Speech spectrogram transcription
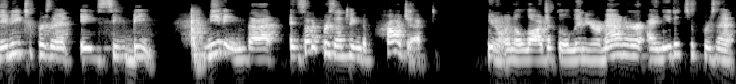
you need to present ACB, meaning that instead of presenting the project, you know, in a logical, linear manner, I needed to present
